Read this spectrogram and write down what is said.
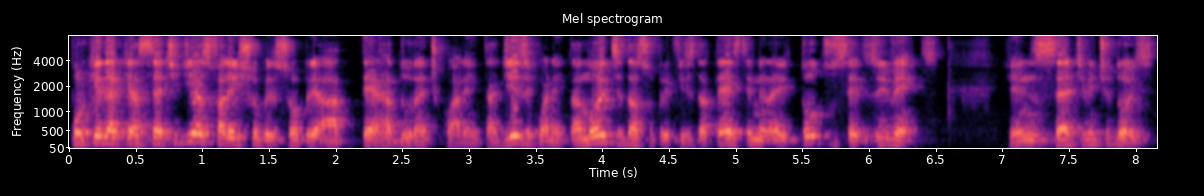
Porque daqui a sete dias farei chover sobre a terra durante 40 dias e 40 noites, e da superfície da terra exterminarei todos os seres viventes. Gênesis 7, 22.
